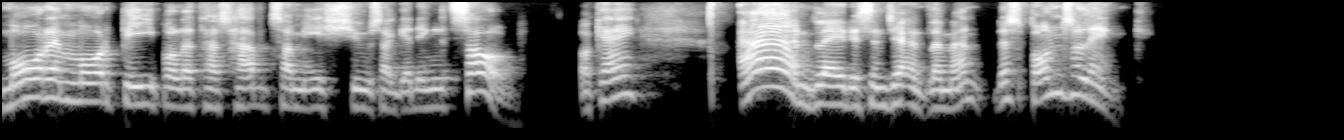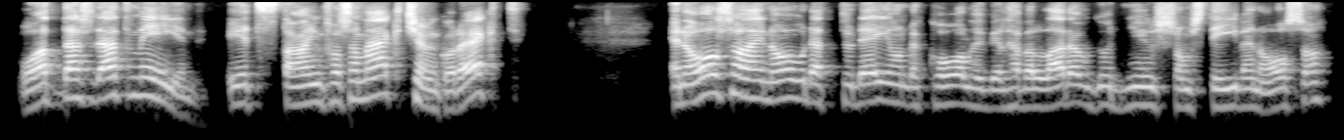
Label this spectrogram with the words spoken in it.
more and more people that has had some issues are getting it solved. Okay. And ladies and gentlemen, the sponsor link. What does that mean? It's time for some action, correct? And also, I know that today on the call, we will have a lot of good news from Stephen also.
